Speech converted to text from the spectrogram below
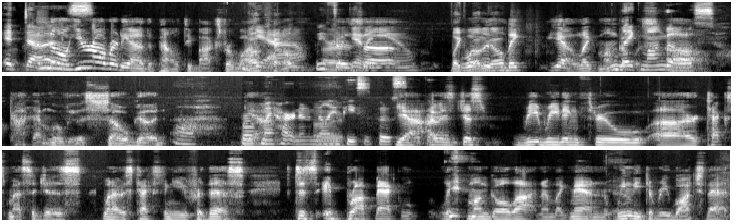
it does. No, you're already out of the penalty box for a while. Okay. Yeah, we've All right. forgiven Uh, you. Like What was Mungo. Lake, yeah, Lake Mungo. Lake was- Mungo. oh, God, that movie was so good. Broke yeah. my heart in a million right. pieces, but it was yeah, so I was just rereading through uh, our text messages when I was texting you for this. Just it brought back Lake Mungo a lot, and I'm like, man, we need to rewatch that.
